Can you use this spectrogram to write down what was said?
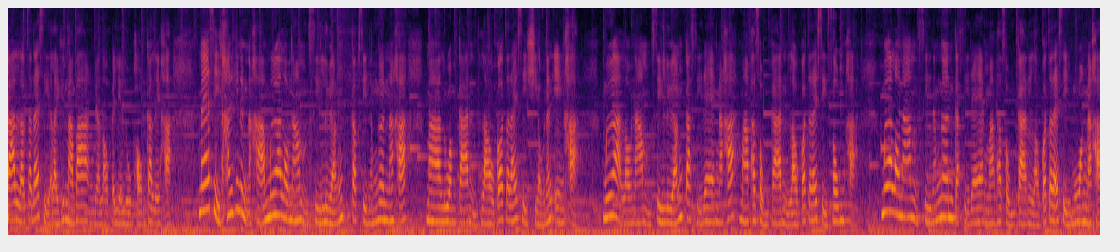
กันแล้วจะได้สีอะไรขึ้นมาบ้าง เดี๋ยวเราไปเรียนรู้พร้อมกันเลยค่ะ แม่สีขั้นที่ 1นงนะคะ เมื่อเรานำสีเหลืองกับสีน้ำเงินนะคะ มารวมกันเราก็จะได้สีเขียวนั่นเองค่ะ เมื่อเรานำสีเหลืองกับสีแดงนะคะ มาผสมกันเราก็จะได้สีส้มค่ะ เมื่อเรานำสีน้ำเงินกับสีแดงมาผสมกัน เราก็จะได้สีม่วงนะคะ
